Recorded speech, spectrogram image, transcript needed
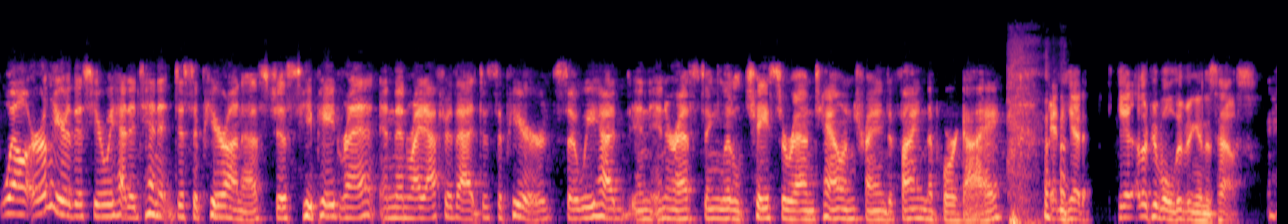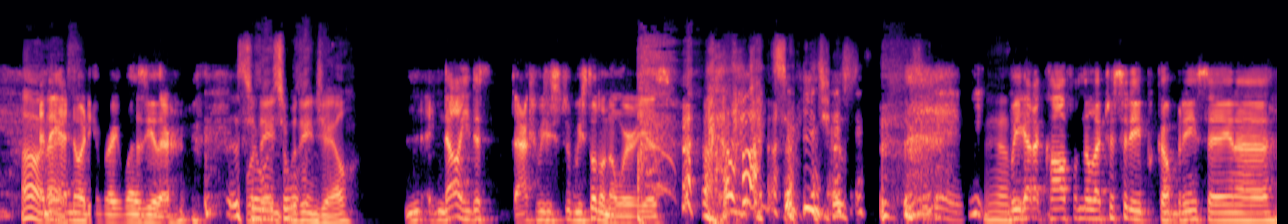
well, earlier this year, we had a tenant disappear on us. Just he paid rent and then right after that disappeared. So we had an interesting little chase around town trying to find the poor guy. And he had he had other people living in his house. Oh, and they had no idea where he was either. was, So- he, in- so- was he in jail? N- No, he just actually we still, we still don't know where he is. so he just Yeah. we got a call from the electricity company saying uh,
